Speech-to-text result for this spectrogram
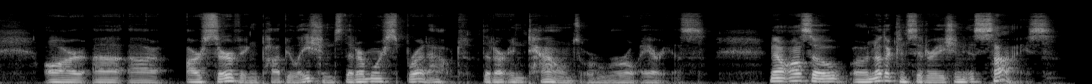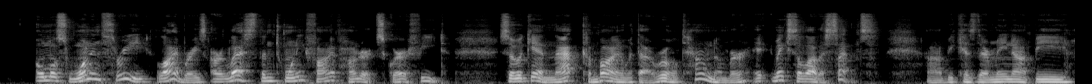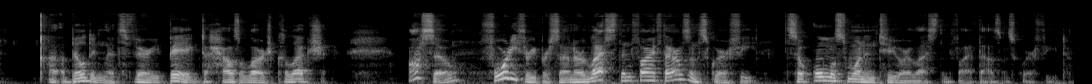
are, uh, are, are serving populations that are more spread out, that are in towns or rural areas. Now, also, another consideration is size. Almost one in three libraries are less than 2,500 square feet. So again, that combined with that rural town number, it makes a lot of sense uh, because there may not be a building that's very big to house a large collection. Also, 43% are less than 5,000 square feet. So almost one in two are less than 5,000 square feet.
